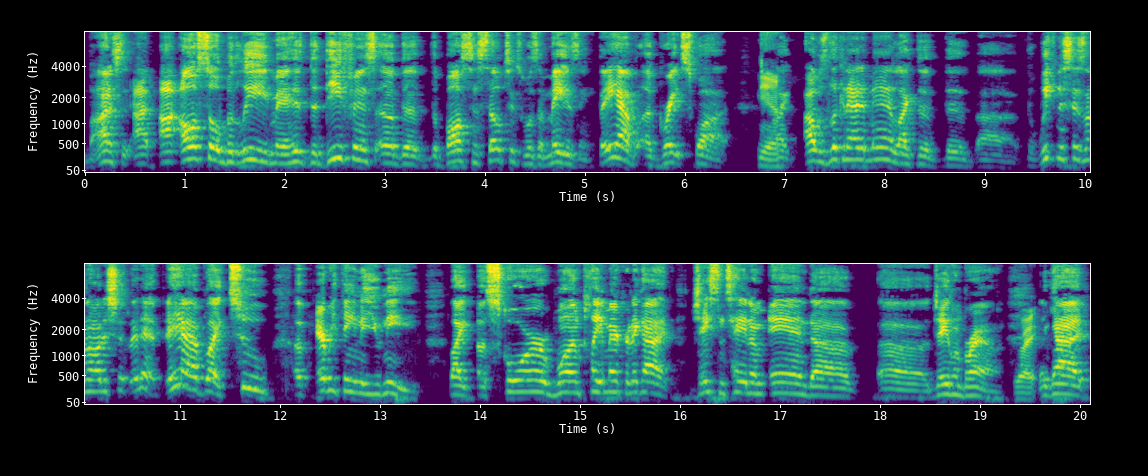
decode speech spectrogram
But honestly, I, I also believe, man, his the defense of the the Boston Celtics was amazing. They have a great squad. Yeah. Like I was looking at it, man, like the the uh, the weaknesses and all this shit. They they have like two of everything that you need, like a score one playmaker. They got Jayson Tatum and uh, uh, Jaylen Brown. right. They got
